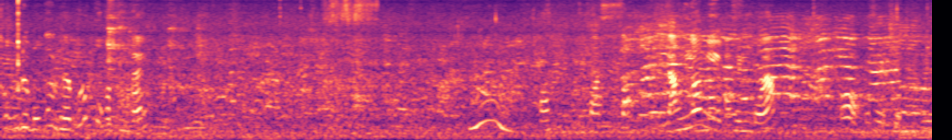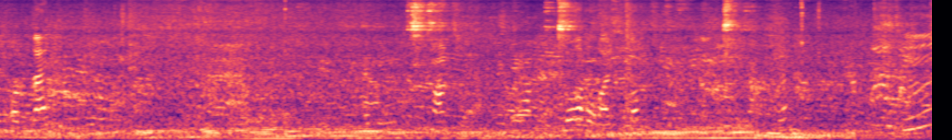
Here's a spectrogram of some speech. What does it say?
저 우리 먹으면 배부를 것 같은데? 음, 맛, 맛있어? 양념이 된 거야? 어. 어때? 뭐가 더 맛있어? 음,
